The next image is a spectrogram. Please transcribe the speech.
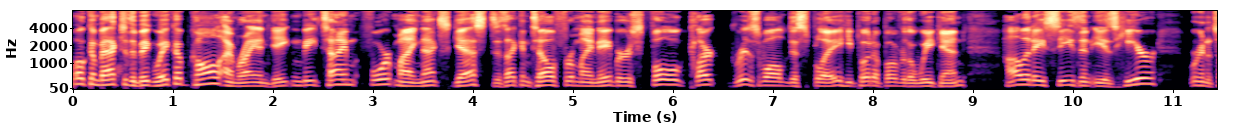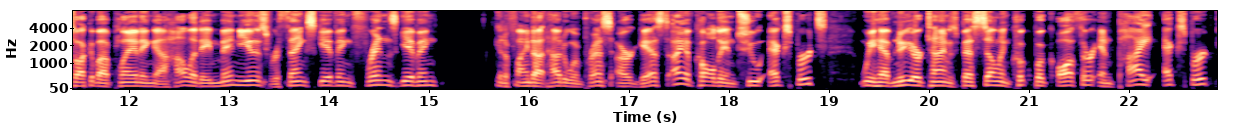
Welcome back to the Big Wake Up Call. I'm Ryan Gatenby. Time for my next guest. As I can tell from my neighbor's full Clark Griswold display he put up over the weekend, holiday season is here. We're going to talk about planning uh, holiday menus for Thanksgiving, Friendsgiving. Going to find out how to impress our guests. I have called in two experts. We have New York Times bestselling cookbook author and pie expert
